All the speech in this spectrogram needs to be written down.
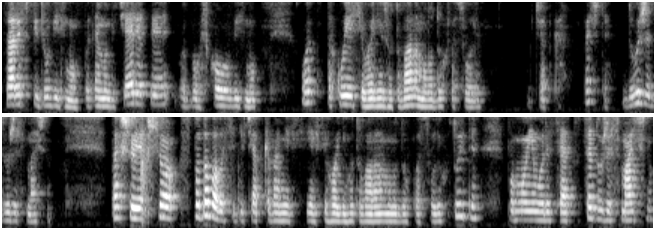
Зараз піду візьму. Будемо вечеряти, обов'язково візьму. От таку я сьогодні зготувала молоду квасолю. Дівчатка, бачите, дуже-дуже смачно. Так що, якщо сподобалося, дівчатка, вам, як я сьогодні готувала молоду квасолю, готуйте по моєму рецепту. Це дуже смачно.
